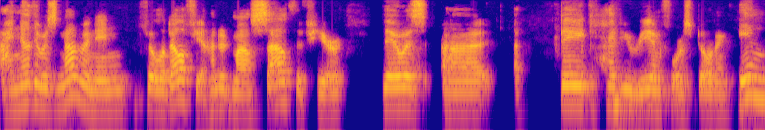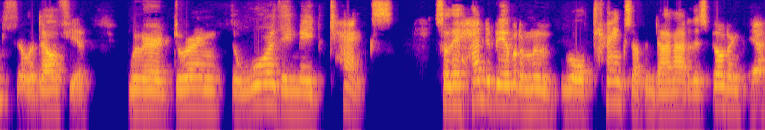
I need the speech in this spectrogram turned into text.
I know there was another one in Philadelphia, 100 miles south of here. There was uh, big, heavy reinforced building in Philadelphia where during the war they made tanks. So they had to be able to move, roll tanks up and down out of this building, yeah.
